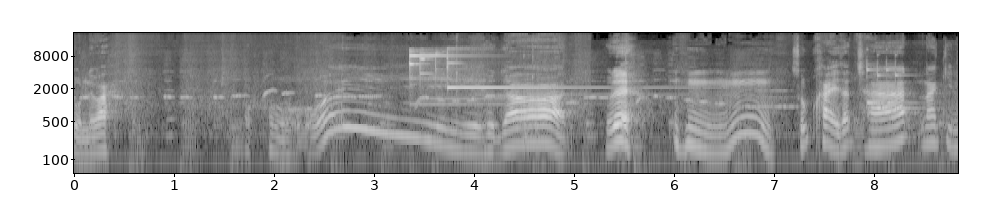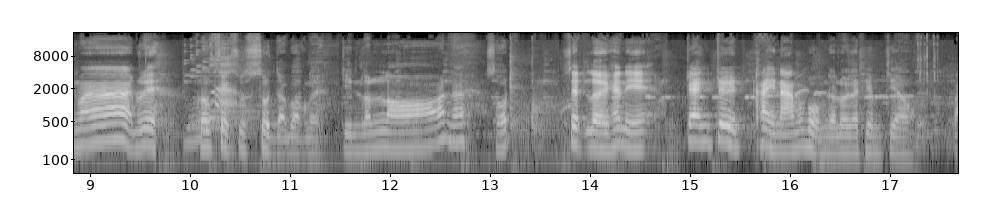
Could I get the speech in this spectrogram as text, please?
ตุ๋นเลยวะโอ้โห สุดยอด ดูดิซุปไข่ชัดๆน่ากินมาก ดูดิเพอร์เฟกสุดๆอะบอกเลย กินร้อนๆนะ สด เสร็จเลยแค่นี้ แกงจืดไข่น้ำครับผม เดี๋ยวโรยกระเทียมเจียว ไป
